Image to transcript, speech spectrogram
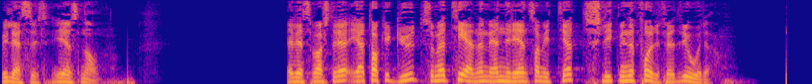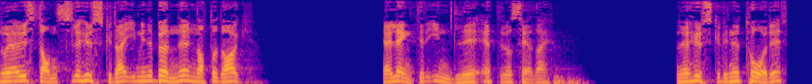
Vi leser i Jesu navn. Jeg leser vers 3. Jeg takker Gud, som jeg tjener med en ren samvittighet, slik mine forfedre gjorde. Når jeg ustanselig husker deg i mine bønner natt og dag. Jeg lengter inderlig etter å se deg. Når jeg husker dine tårer,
